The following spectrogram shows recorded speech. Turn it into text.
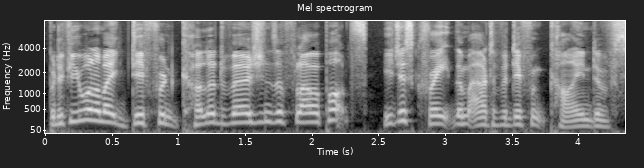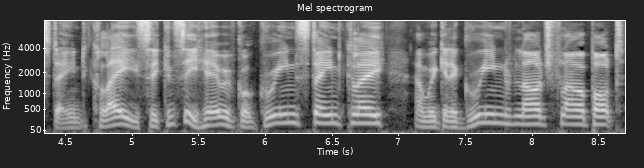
but if you want to make different coloured versions of flower pots, you just create them out of a different kind of stained clay. So you can see here we've got green stained clay, and we get a green large flower pot,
